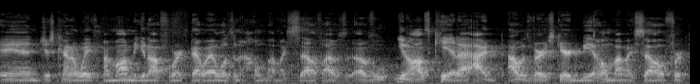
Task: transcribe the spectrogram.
and just kind of wait for my mom to get off work. That way, I wasn't at home by myself. I was, I was, you know, I was a kid. I, I, I was very scared to be at home by myself, or,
